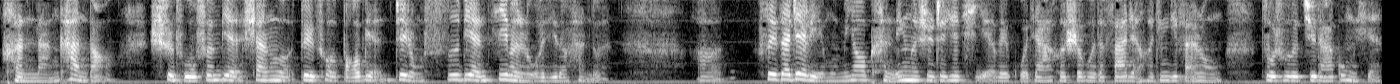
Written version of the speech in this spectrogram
很难看到试图分辨善恶对错褒贬这种思辨基本逻辑的判断，啊。所以在这里，我们要肯定的是，这些企业为国家和社会的发展和经济繁荣做出的巨大贡献。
